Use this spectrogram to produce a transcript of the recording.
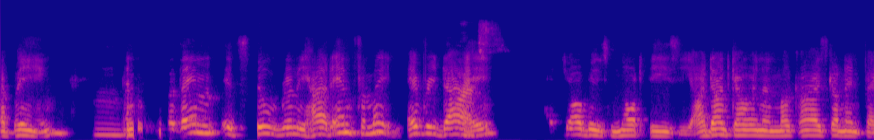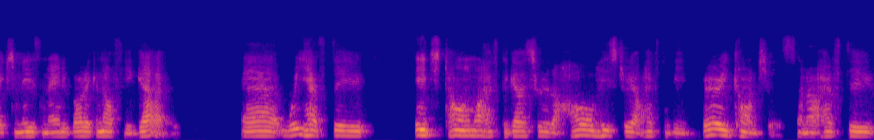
a being. Mm. And them, it's still really hard. And for me, every day, yes. job is not easy. I don't go in and look, oh, he's got an infection, here's an antibiotic, and off you go. Uh, we have to, each time I have to go through the whole history, I have to be very conscious and I have to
